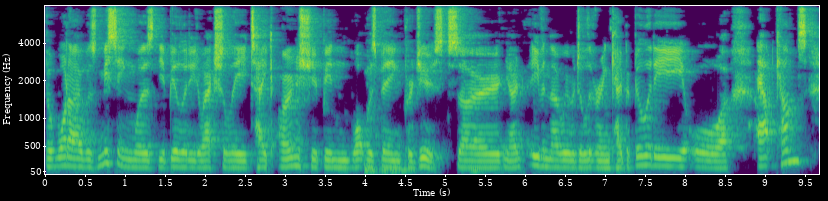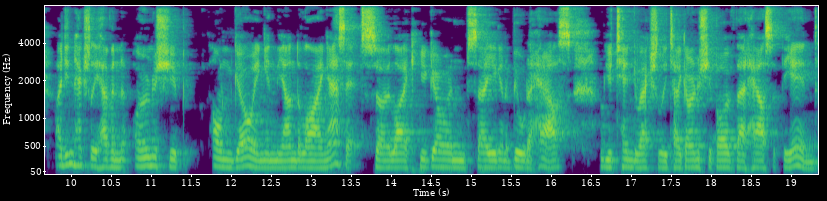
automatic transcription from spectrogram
But what I was missing was the ability to actually take ownership in what was being produced. So, you know, even though we were delivering capability or outcomes, I didn't actually have an ownership ongoing in the underlying assets. So, like you go and say you're going to build a house, you tend to actually take ownership of that house at the end.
